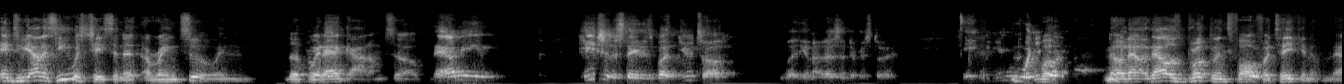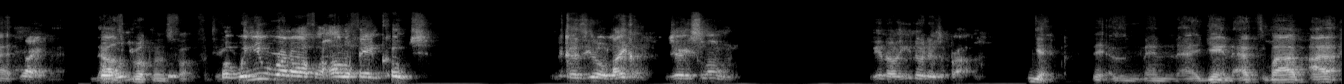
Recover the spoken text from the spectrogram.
and to be honest, he was chasing a, a ring too, and look where that got him. So yeah, I mean, he should have stayed his butt in Utah, but you know that's a different story. You, Well, no, that that was Brooklyn's fault for taking him. That right, that was when you- Brooklyn's fault for taking. Him. But when you run off a Hall of Fame coach because you don't like him, Jerry Sloan, you know you know there's a problem. Yeah. Yeah, And again, that's why I, I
